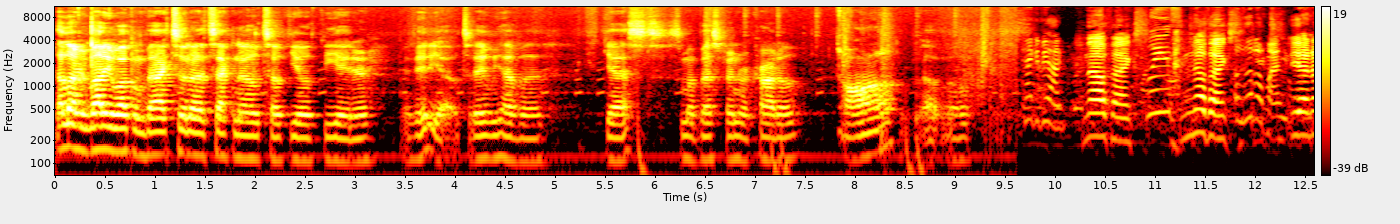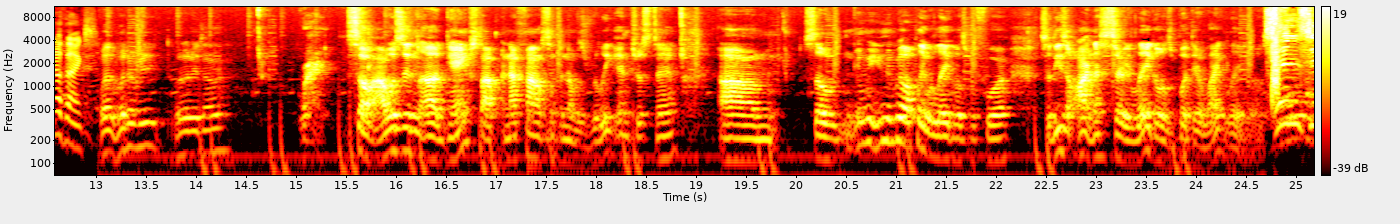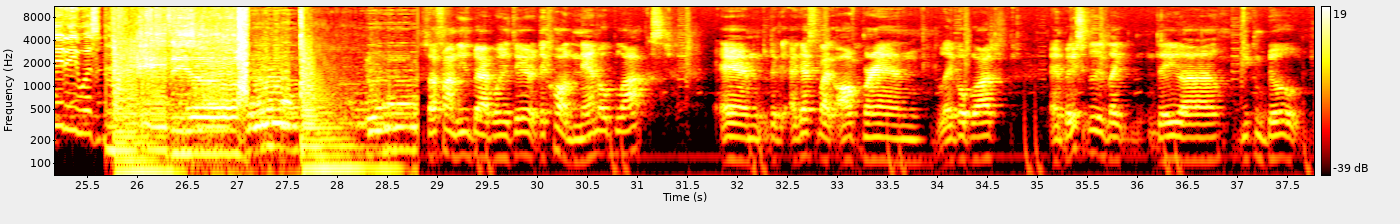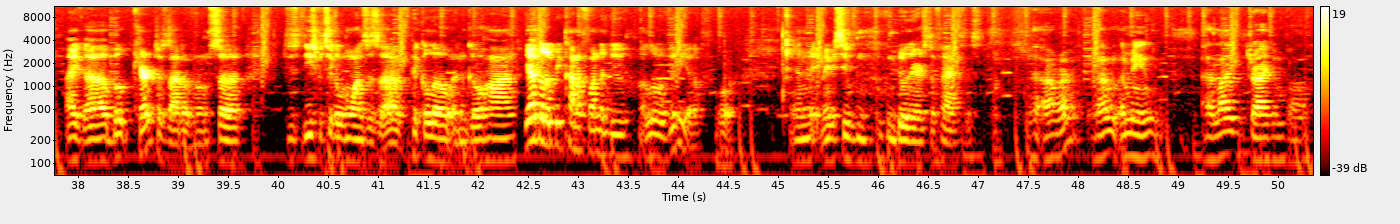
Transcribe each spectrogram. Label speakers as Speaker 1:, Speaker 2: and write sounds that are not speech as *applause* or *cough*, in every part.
Speaker 1: Hello everybody, welcome back to another Techno Tokyo Theater video. Today we have a guest. It's my best friend Ricardo.
Speaker 2: Aww.
Speaker 1: Oh, oh.
Speaker 3: Can I give you a hug?
Speaker 4: No thanks.
Speaker 3: Please?
Speaker 4: No thanks.
Speaker 3: A little one.
Speaker 4: Yeah, no thanks.
Speaker 1: What, what are we what are we doing?
Speaker 2: Right. So I was in uh, GameStop and I found something that was really interesting. Um, so we, we all played with Legos before. So these aren't necessarily Legos, but they're like Legos.
Speaker 5: Sin City was
Speaker 2: So I found these bad boys. They're they called Nano Blocks, and they, I guess like off-brand Lego blocks. And basically, like they uh you can build like uh build characters out of them. So these, these particular ones is uh Piccolo and Gohan. Yeah, I thought it'd be kind of fun to do a little video for, and maybe see who can, who can build theirs the fastest.
Speaker 1: All right. I, I mean, I like Dragon Ball.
